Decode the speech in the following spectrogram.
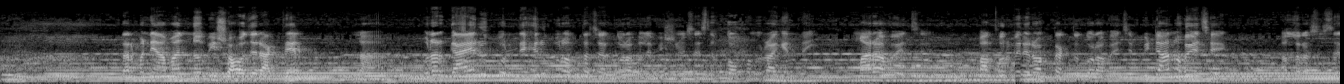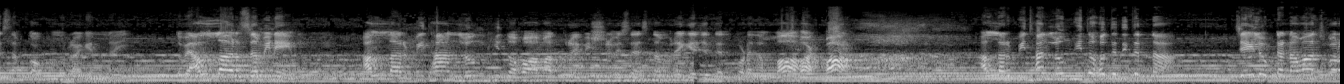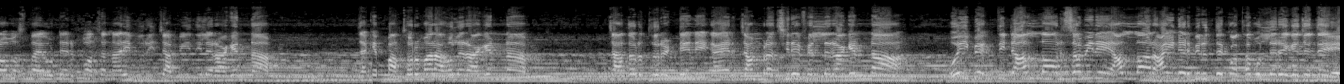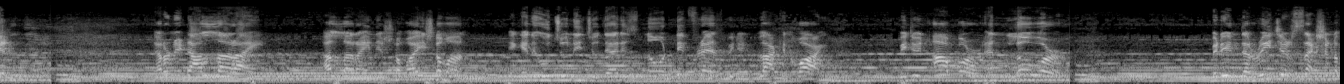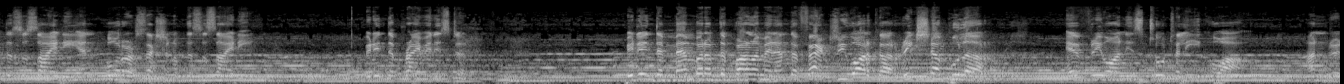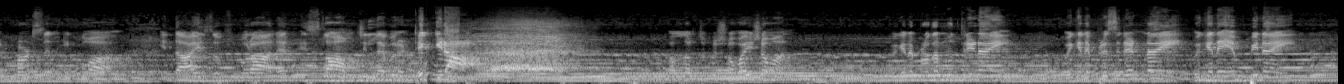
তার মানে আমার নবী সহজে রাখতেন না। ওনার গায়ের উপর, দেহের উপর অত্যাচার করা হলে বিষ্ণু কখনো রাগেন নাই। মারা হয়েছে, পাথর মেরে রক্তাক্ত করা হয়েছে, পিটানো হয়েছে। আল্লাহ রাসুল কখনো রাগেন নাই। তবে আল্লাহর জমিনে আল্লাহর বিধান লঙ্ঘিত হওয়া মাত্রই বিষ্ণু ইসলাম রেগে যেতেন, পড়েন আল্লাহ আকবার। আল্লাহর বিধান লঙ্ঘিত হতে দিতেন না। যেই লোকটা নামাজ পড়া অবস্থায় ওটের পচা নারী বুড়ি চাপিয়ে দিলে রাগেন না। যাকে পাথর মারা হলে রাগেন না। চাদর ধরে টেনে গায়ের চামড়া ছিঁড়ে ফেললে রাগেন না। ওই ব্যক্তিটা আল্লাহর জমিনে আল্লাহর আইনের বিরুদ্ধে কথা বললে রেগে যেতেন। কারণ এটা আল্লাহর আইন। আল্লাহর আইনে সবাই সমান। এখানে উঁচু নিচু there is no difference between black and white between upper and lower between the richer section of the society and poorer section of the society, between the prime minister, between the member of the parliament and the factory worker, rickshaw puller, everyone is totally equal, 100% equal in the eyes of Quran and Islam. চিল্লায় বলেন ঠিক কিনা আল্লাহর চোখে সবাই সমান ওইখানে প্রধানমন্ত্রী নাই ওইখানে প্রেসিডেন্ট নাই ওইখানে এমপি নাই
